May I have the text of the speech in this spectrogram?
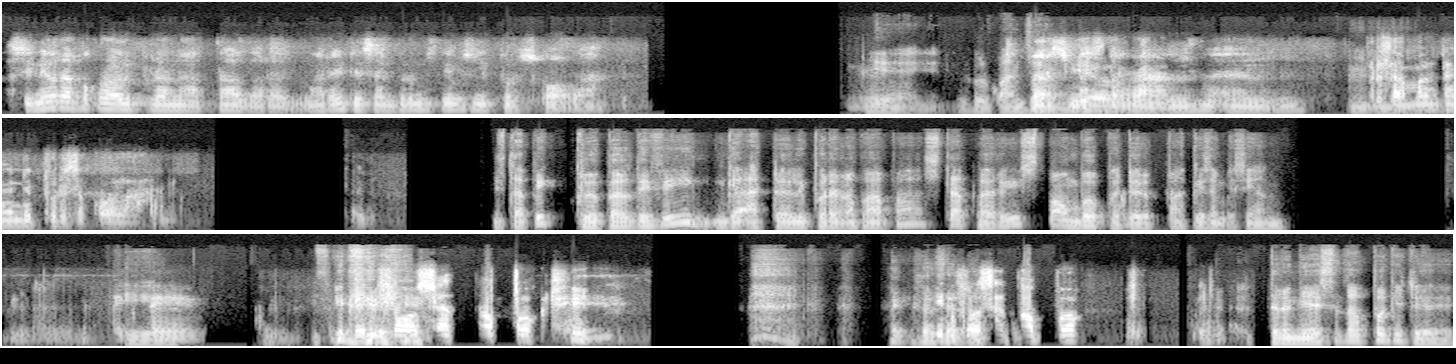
Sini ora bakal liburan Natal to, Ren. Mari Desember mesti wis libur sekolah. Iya, iya. libur Bar panjang. semesteran. heeh. Mm-mm. Bersamaan dengan libur sekolah. Tapi Global TV nggak ada liburan apa-apa. Setiap hari SpongeBob dari pagi sampai siang. Iya. Info set top box di info set top box Ya set apa gitu.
